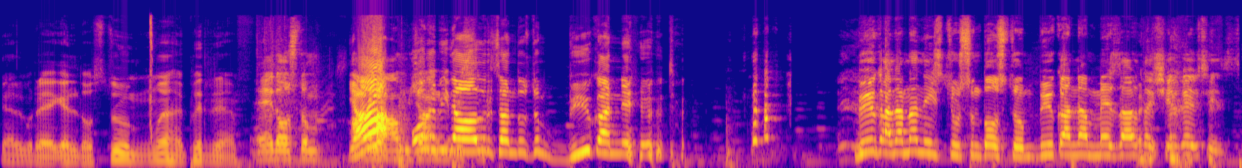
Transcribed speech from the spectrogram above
Gel buraya gel dostum. Öperim. Ey dostum. Ya onu bir daha alırsan dostum büyük öldür. Büyük annemden ne istiyorsun dostum? Büyük annem mezarda şerefsiz.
